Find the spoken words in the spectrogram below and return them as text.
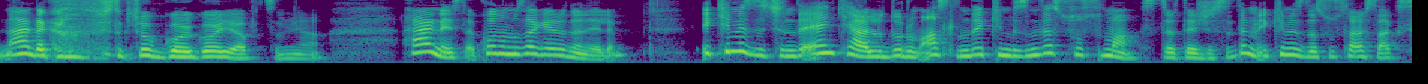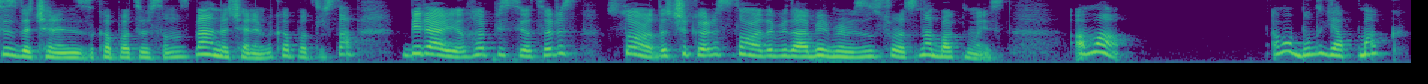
nerede kalmıştık? Çok goy goy yaptım ya. Her neyse konumuza geri dönelim. İkimiz için de en karlı durum aslında ikimizin de susma stratejisi değil mi? İkimiz de susarsak siz de çenenizi kapatırsanız ben de çenemi kapatırsam birer yıl hapis yatarız sonra da çıkarız sonra da bir daha birbirimizin suratına bakmayız. Ama ama bunu yapmak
